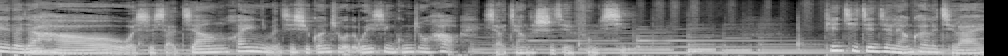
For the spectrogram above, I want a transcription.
嗨大家好，我是小江，欢迎你们继续关注我的微信公众号“小江的时间缝隙”。天气渐渐凉快了起来，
